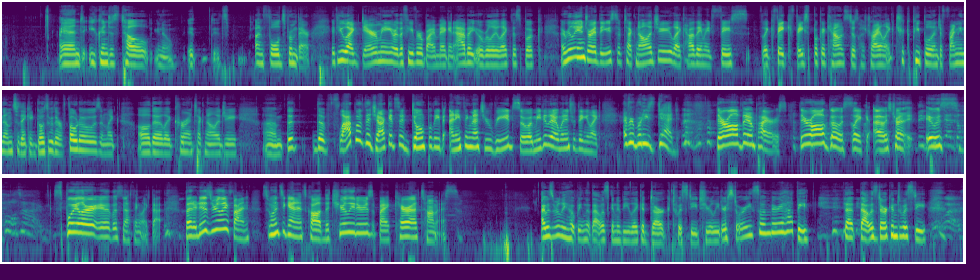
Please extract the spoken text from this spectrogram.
and you can just tell, you know, it, it's unfolds from there. If you like Dare Me or The Fever by Megan Abbott, you'll really like this book. I really enjoyed the use of technology, like how they made face like fake Facebook accounts to try and like trick people into friending them so they could go through their photos and like all the like current technology. Um, the the flap of the jacket said, "Don't believe anything that you read." So immediately I went into thinking like, everybody's dead. They're all vampires. They're all ghosts. Like I was trying. it was the whole time. Spoiler, it was nothing like that. But it is really fun. So, once again, it's called The Cheerleaders by Kara Thomas. I was really hoping that that was going to be like a dark, twisty cheerleader story. So I'm very happy that that was dark and twisty.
